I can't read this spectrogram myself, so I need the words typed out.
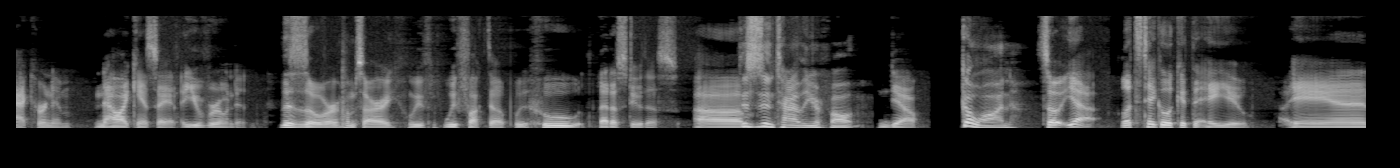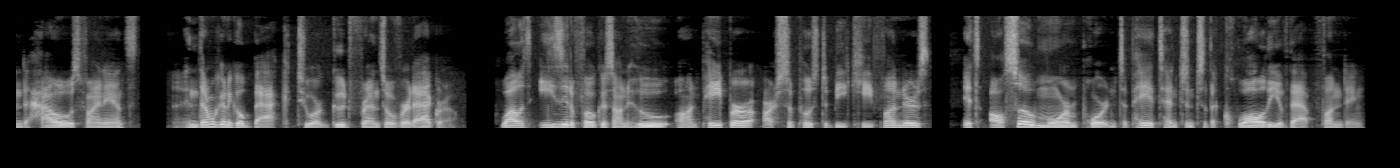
Acronym. Now I can't say it. You've ruined it. This is over. I'm sorry. We've we fucked up. We, who let us do this? Um, This is entirely your fault. yeah. Go on. So yeah, let's take a look at the AU and how it was financed, and then we're going to go back to our good friends over at Agra. While it's easy to focus on who, on paper, are supposed to be key funders, it's also more important to pay attention to the quality of that funding,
